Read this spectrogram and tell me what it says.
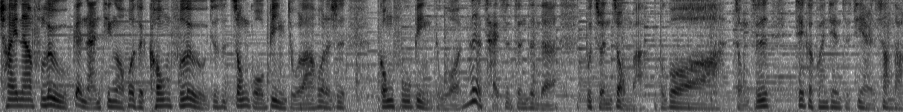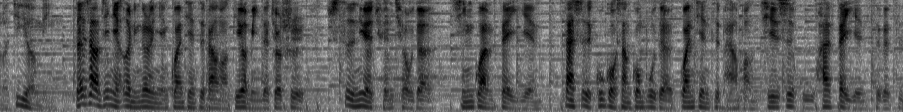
China flu 更难听哦，或者 c o n flu 就是中国病毒啦，或者是。功夫病毒哦，那才是真正的不尊重吧。不过，总之，这个关键字竟然上到了第二名。登上今年二零二零年关键字排行榜第二名的就是肆虐全球的新冠肺炎。但是，Google 上公布的关键字排行榜其实是武汉肺炎四个字。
